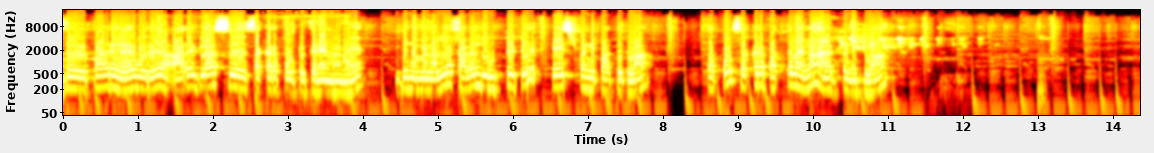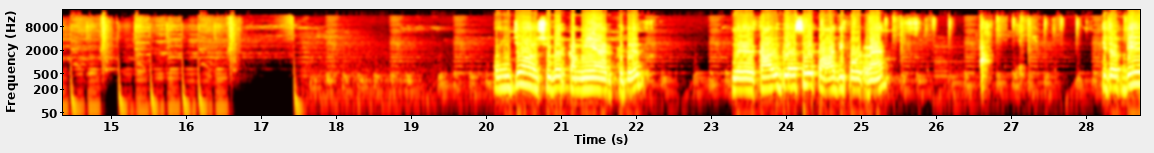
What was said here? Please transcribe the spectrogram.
இது பாருங்க ஒரு அரை கிளாஸ் சர்க்கரை போட்டிருக்கிறேன் நான். இது நம்ம நல்லா கலந்து விட்டுட்டு டேஸ்ட் பண்ணி பார்த்துக்கலாம். சப்போஸ் சர்க்கரை பத்தலைன்னா ஆட் பண்ணிக்கலாம். கொஞ்சம் சுகர் கம்மியா இருக்குது. இந்த கால் கிளாஸ்ல பாதி போடுறேன். இது அப்படியே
